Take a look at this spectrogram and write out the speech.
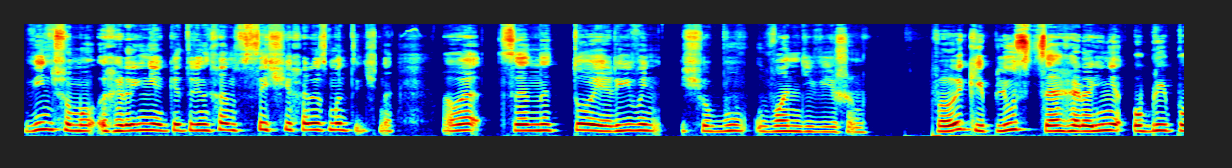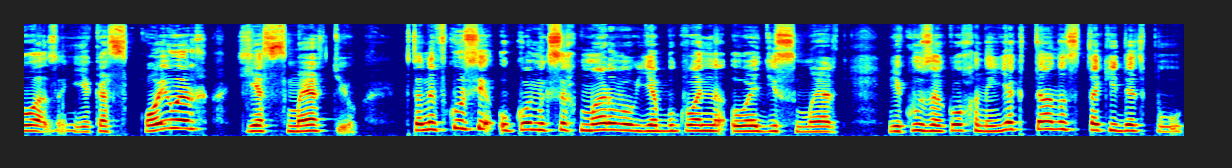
В іншому героїня Кетрін Хан все ще харизматична, але це не той рівень, що був у One Division. Великий плюс це героїня Обрі Плаза, яка спойлер є смертю. Хто не в курсі, у коміксах Марвел є буквально Леді Смерть, в яку закоханий як Танос, так і Дедпул.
